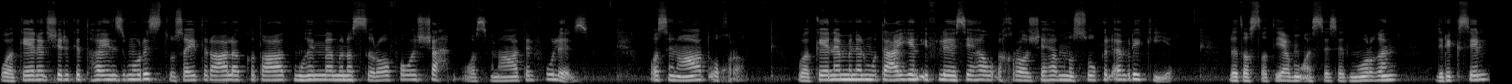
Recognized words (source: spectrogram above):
وكانت شركة هاينز موريس تسيطر على قطاعات مهمة من الصرافة والشحن وصناعة الفولاذ وصناعات أخرى وكان من المتعين إفلاسها وإخراجها من السوق الأمريكية لتستطيع مؤسسة مورغان دريكسل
